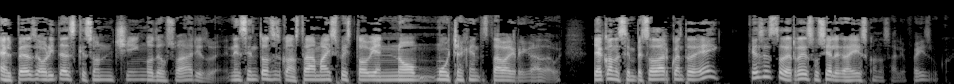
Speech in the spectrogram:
El pedo es- ahorita es que son un chingo de usuarios, güey. En ese entonces, cuando estaba MySpace, todavía no mucha gente estaba agregada, güey. Ya cuando se empezó a dar cuenta de, hey, ¿qué es esto de redes sociales? Ahí es cuando salió Facebook. güey.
